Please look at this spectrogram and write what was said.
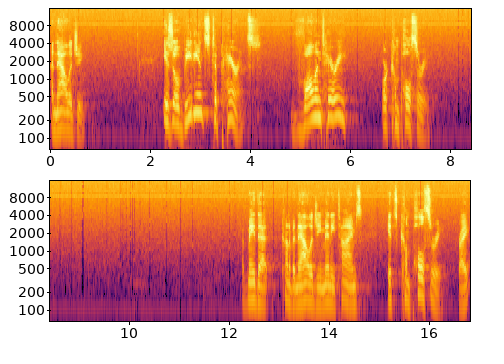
analogy Is obedience to parents voluntary or compulsory? I've made that kind of analogy many times. It's compulsory, right?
